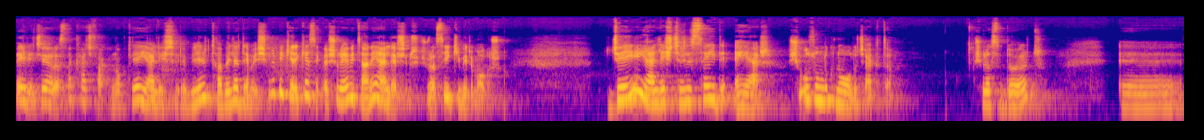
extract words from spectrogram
B ile C arasında kaç farklı noktaya yerleştirilebilir tabela demiş. Şimdi bir kere kesinlikle şuraya bir tane yerleştir. Şurası 2 birim olur. C'ye yerleştirilseydi eğer şu uzunluk ne olacaktı? Şurası 4. Ee,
